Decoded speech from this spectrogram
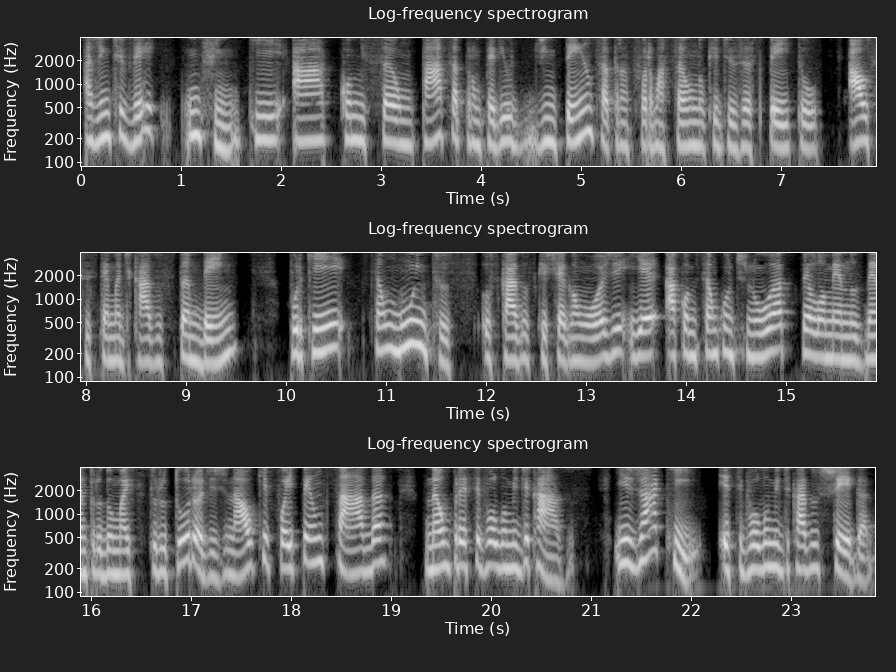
A gente vê, enfim, que a comissão passa por um período de intensa transformação no que diz respeito ao sistema de casos também porque são muitos os casos que chegam hoje e a comissão continua, pelo menos dentro de uma estrutura original que foi pensada não para esse volume de casos. E já que esse volume de casos chega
